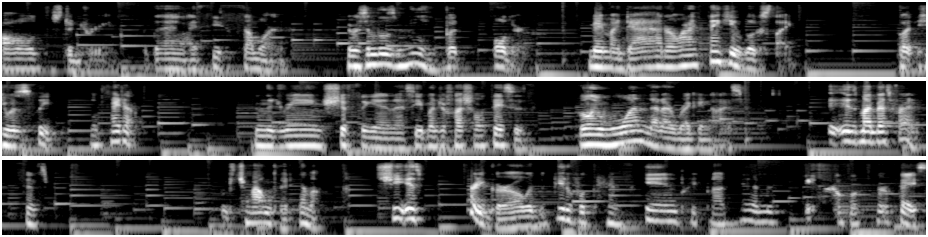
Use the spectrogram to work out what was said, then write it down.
all just a dream. But then I see someone who resembles me, but older. Maybe my dad or what I think he looks like. But he was asleep and tied up. Then the dream shifts again and I see a bunch of flashing faces. But only one that I recognize is my best friend since childhood, Emma. She is a pretty girl with a beautiful tan skin, pretty blonde hair, and beautiful her face.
